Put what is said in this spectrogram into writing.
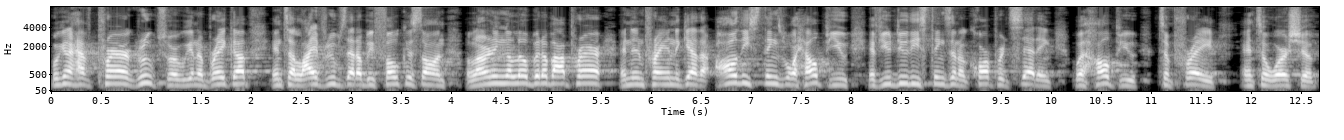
we're going to have prayer groups where we're going to break up into life groups that'll be focused on learning a little bit about prayer and then praying together. All these things will help you if you do these things in a corporate setting, will help you to pray and to worship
